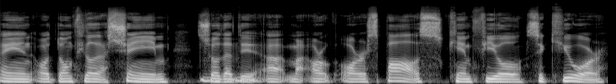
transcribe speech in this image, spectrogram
and or don't feel ashamed so that the uh, my, our, our spouse can feel secure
